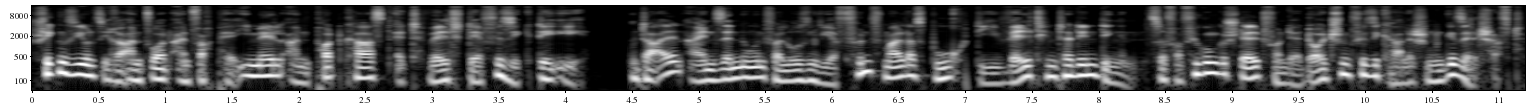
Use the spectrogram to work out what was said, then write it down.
Schicken Sie uns Ihre Antwort einfach per E-Mail an podcast.weltderphysik.de. Unter allen Einsendungen verlosen wir fünfmal das Buch Die Welt hinter den Dingen, zur Verfügung gestellt von der Deutschen Physikalischen Gesellschaft.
